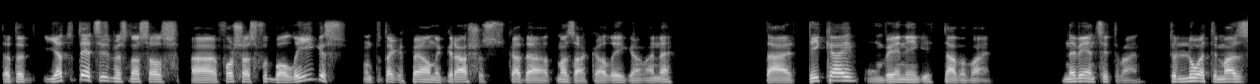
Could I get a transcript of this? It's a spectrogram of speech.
Tātad, ja tu tiec izmest no savas uh, foršās futbola līgas, un tu tagad pelni grašus kādā mazākā līgā, vai ne? Tā ir tikai un vienīgi tava vaina. Neviena cita vaina. Tur ļoti maz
